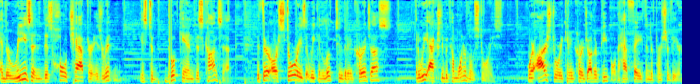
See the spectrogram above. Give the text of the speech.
And the reason this whole chapter is written is to bookend this concept that there are stories that we can look to that encourage us, and we actually become one of those stories where our story can encourage other people to have faith and to persevere.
